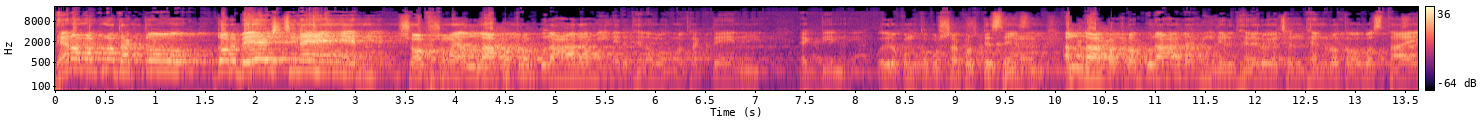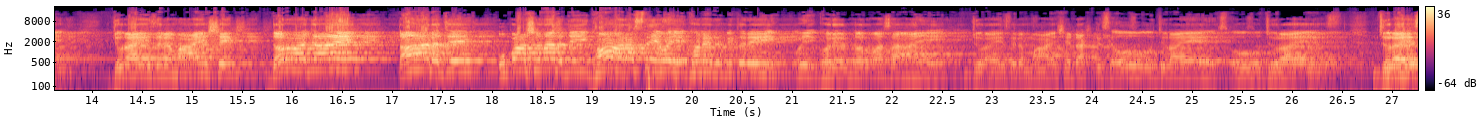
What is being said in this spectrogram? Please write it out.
ধ্যানমগ্ন থাকতো, দরবেশ ছিলেন। সব সময় আল্লাহ পাকরব্বুল আলামিনের ধ্যানমগ্ন থাকতেন। একদিন ওই রকম তপস্যা করতেছেন। আল্লাহ পাকরব্বুল আলামিনের ধ্যানে রয়েছেন ধ্যানরত অবস্থায়। জোরায়েজের মা এসে দরজায় তার যে উপাসনার যে ঘর আছে, ওই ঘরের ভিতরে, ওই ঘরের দরওয়াজায় জুরাইসের মা এসে ডাকতেছে, ও জুরাইস ও জুরাইস জুরাইস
